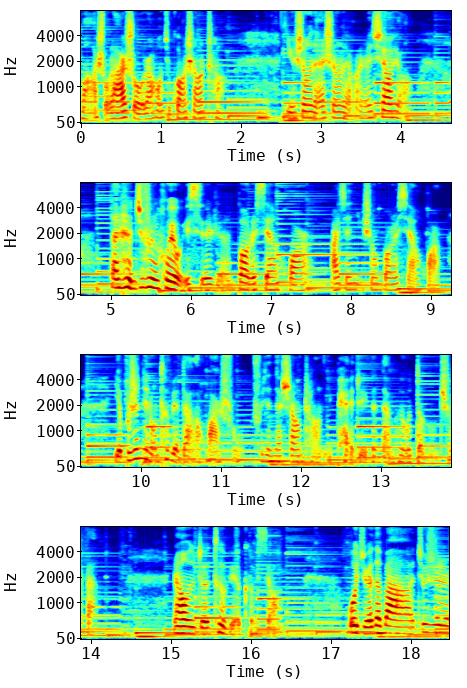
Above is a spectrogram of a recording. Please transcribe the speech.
嘛，手拉手，然后去逛商场，女生男生两个人笑笑，但是就是会有一些人抱着鲜花，而且女生抱着鲜花。也不是那种特别大的花束，出现在商场里排队跟男朋友等吃饭，然后我就觉得特别可笑。我觉得吧，就是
